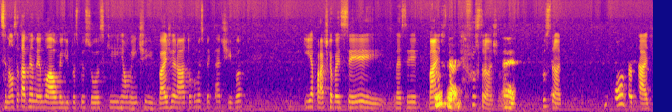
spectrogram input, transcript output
senão você está vendendo algo ali para as pessoas que realmente vai gerar toda uma expectativa e a prática vai ser vai ser mais frustrante, frustrante né? É. Frustrante. Me conta, Tati,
